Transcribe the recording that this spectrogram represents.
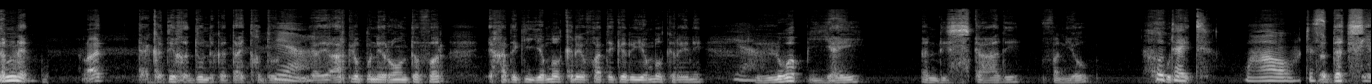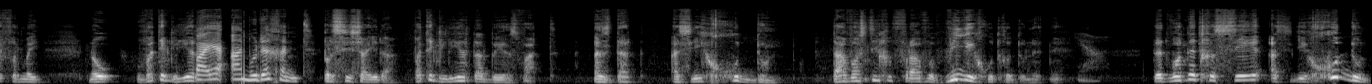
Dink net. Right? Ek het dit gedoen, ek het dit gedoen. Ja. jy hardloop in die ronde vir ek gaan ek die hemel kry of gaan ek die hemel kry nie. Ja. Loop jy in die skadu van jou Goedheid. Wow, dis Nou, Dit sê vir my nou wat ek leer baie aanmoedigend. presies Aida. Wat ek leer daarbey is wat is dat as jy goed doen, daar was nie gevra vir wie jy goed gedoen het nie. Ja. Dit word net gesê as jy goed doen,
